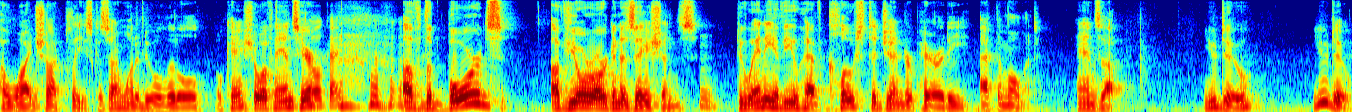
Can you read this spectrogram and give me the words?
a wide shot, please, because I want to do a little, okay, show of hands here. Okay. of the boards of your organizations, do any of you have close to gender parity at the moment? Hands up. You do. You do.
